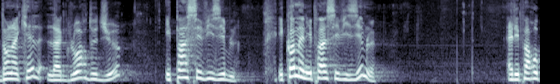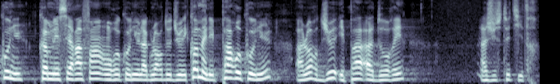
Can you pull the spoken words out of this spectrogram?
dans laquelle la gloire de Dieu n'est pas assez visible. Et comme elle n'est pas assez visible, elle n'est pas reconnue comme les séraphins ont reconnu la gloire de Dieu. Et comme elle n'est pas reconnue, alors Dieu n'est pas adoré à juste titre.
